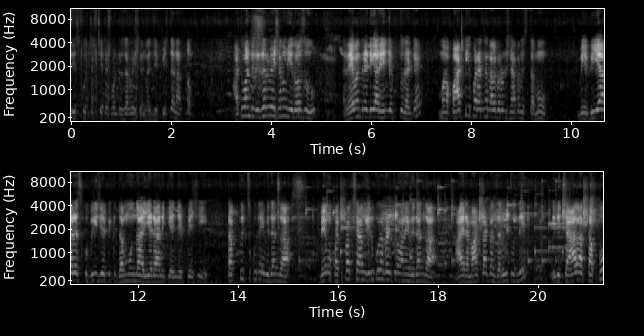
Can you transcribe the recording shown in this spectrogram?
తీసుకొచ్చి ఇచ్చేటటువంటి రిజర్వేషన్లు అని చెప్పేసి దాని అర్థం. అటువంటి రిజర్వేషన్లు ఈరోజు రేవంత్ రెడ్డి గారు ఏం చెప్తున్నారంటే మా పార్టీ పరంగా నలభై రెండు శాతం ఇస్తాము. మీ బీఆర్ఎస్కు బీజేపీకి దమ్ముందా ఇయ్యడానికి అని చెప్పేసి తప్పించుకునే విధంగా మేము ప్రతిపక్షాలను ఇరుకున పెడుతున్నాం అనే విధంగా ఆయన మాట్లాడటం జరుగుతుంది. ఇది చాలా తప్పు.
